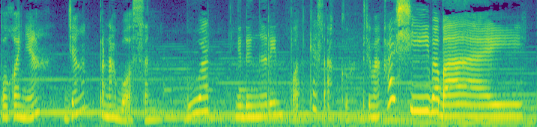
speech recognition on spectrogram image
pokoknya jangan pernah bosen buat ngedengerin podcast aku. Terima kasih, bye bye.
